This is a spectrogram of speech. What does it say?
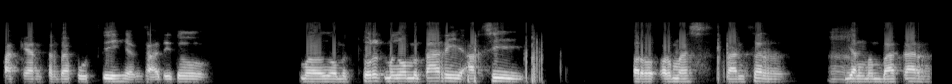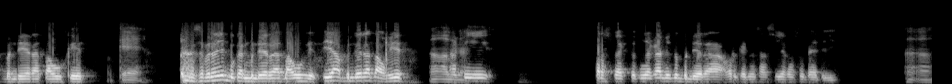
pakaian serba putih yang saat itu mengom- turut mengomentari aksi or- ormas Banser Heeh. yang membakar bendera tauhid. Oke. Sebenarnya bukan bendera tauhid. Iya, bendera tauhid, benar. tapi perspektifnya kan itu bendera organisasi yang sudah Heeh.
